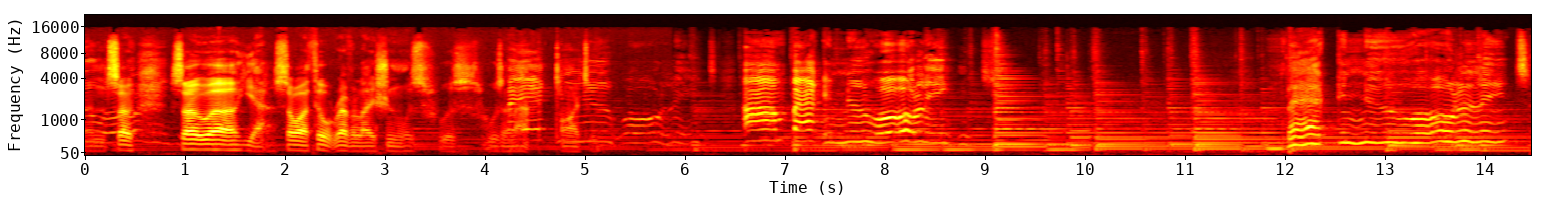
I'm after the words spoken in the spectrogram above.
And so so uh, yeah. So I thought Revelation was was was an apt title. I'm back in New Orleans. Back in New Orleans.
